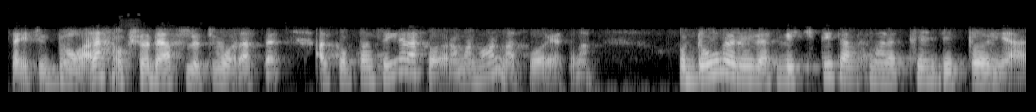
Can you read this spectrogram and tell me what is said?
sägs ju vara också det absolut svåraste att kompensera för om man har de här svårigheterna. Och då är det ju rätt viktigt att man rätt tidigt börjar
